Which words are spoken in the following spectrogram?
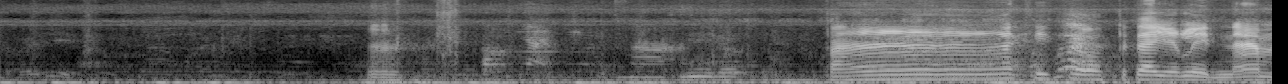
สบายดีอืมป้าที่โตไปได้ยังเล่นน้ำ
